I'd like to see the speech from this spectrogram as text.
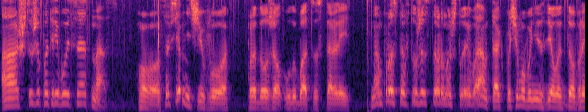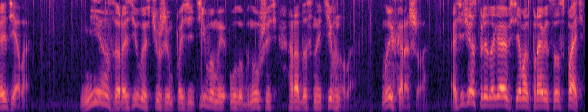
«А что же потребуется от нас?» «О, совсем ничего», — продолжал улыбаться Старлей. Нам просто в ту же сторону, что и вам, так почему бы не сделать доброе дело?» Мия заразилась чужим позитивом и, улыбнувшись, радостно кивнула. «Ну и хорошо. А сейчас предлагаю всем отправиться спать.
